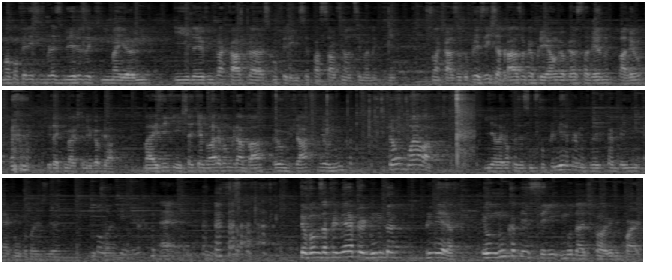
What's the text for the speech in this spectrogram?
uma conferência de brasileiros aqui em Miami. E daí eu vim pra cá pra essa conferência, passar o final de semana aqui. Estou na casa do presidente da Brasa, o Gabriel. O Gabriel está vendo, valeu. e tá aqui embaixo também o Gabriel. Mas enfim, a gente tá aqui agora, vamos gravar. Eu já, eu nunca. Então bora lá. E é legal fazer assim, tipo, primeira pergunta, daí fica bem, é, como que eu posso dizer? Blogueiro. É. Então vamos à primeira pergunta. Primeira, eu nunca pensei em mudar de colega de quarto.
